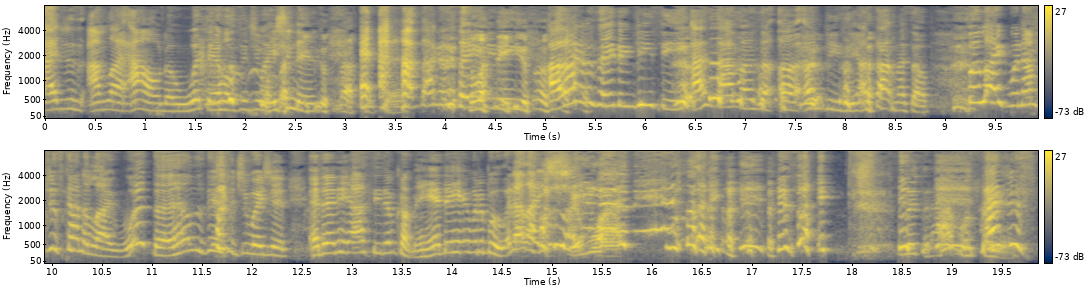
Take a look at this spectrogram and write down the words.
I just, I'm like, I don't know what their whole situation is. you about to And say? I'm not gonna say What anything. I'm not gonna say anything PC. I stopped myself, uh, un-PC. I stopped myself. But like when I'm just kind of like, what the hell is their situation? And then here I see them coming hand in hand with a boo, and I'm like, shit, like, what? Like, it's like, Listen, I will say I just,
